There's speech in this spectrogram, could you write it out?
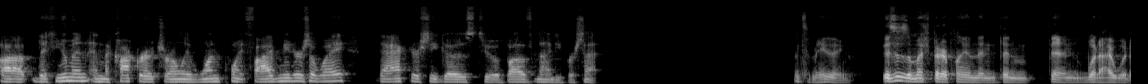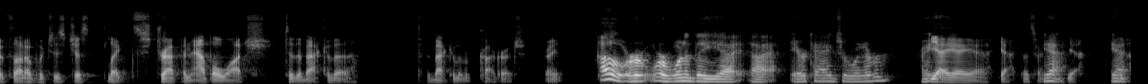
uh, the human and the cockroach are only 1.5 meters away, the accuracy goes to above 90%. That's amazing. This is a much better plan than than than what I would have thought of, which is just like strap an Apple Watch to the back of the to the back of the cockroach, right? Oh, or or one of the uh, uh, air tags or whatever, right? Yeah, yeah, yeah, yeah. That's right. Yeah, yeah, yeah. yeah.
